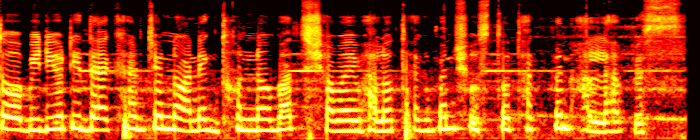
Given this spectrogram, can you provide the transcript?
তো ভিডিওটি দেখার জন্য অনেক ধন্যবাদ। সবাই ভালো থাকবেন, সুস্থ থাকবেন। আল্লাহ হাফেজ।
